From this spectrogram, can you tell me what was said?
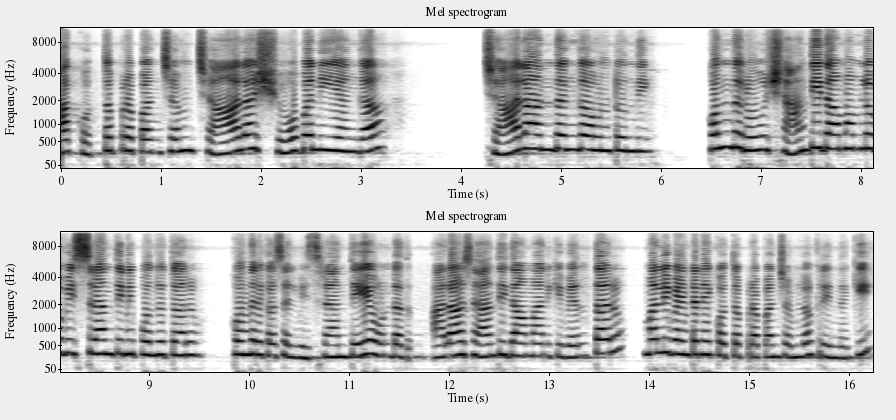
ఆ కొత్త ప్రపంచం చాలా శోభనీయంగా చాలా అందంగా ఉంటుంది. కొందరు శాంతిధామంలో విశ్రాంతిని పొందుతారు. కొందరికి అసలు విశ్రాంతే ఉండదు. అలా శాంతిధామానికి వెళ్తారు. మళ్ళీ వెంటనే కొత్త ప్రపంచంలో క్రిందకి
